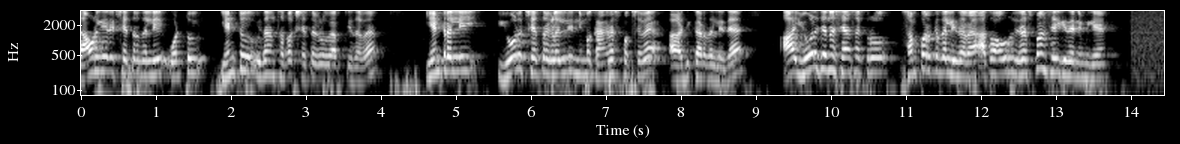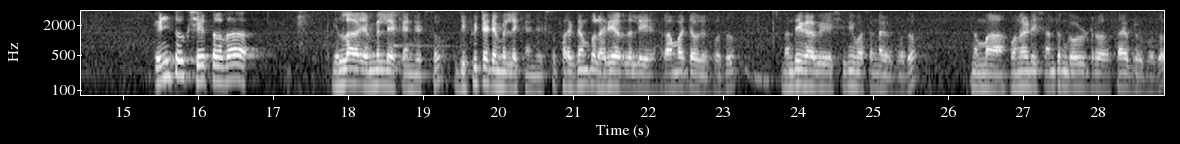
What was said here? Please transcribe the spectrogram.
ದಾವಣಗೆರೆ ಕ್ಷೇತ್ರದಲ್ಲಿ ಒಟ್ಟು ಎಂಟು ವಿಧಾನಸಭಾ ಕ್ಷೇತ್ರಗಳು ವ್ಯಾಪ್ತಿ ಇದ್ದಾವೆ ಎಂಟರಲ್ಲಿ ಏಳು ಕ್ಷೇತ್ರಗಳಲ್ಲಿ ನಿಮ್ಮ ಕಾಂಗ್ರೆಸ್ ಪಕ್ಷವೇ ಅಧಿಕಾರದಲ್ಲಿದೆ. ಆ ಏಳು ಜನ ಶಾಸಕರು ಸಂಪರ್ಕದಲ್ಲಿದ್ದಾರಾ ಅಥವಾ ಅವರು ರೆಸ್ಪಾನ್ಸ್ ಹೇಗಿದೆ ನಿಮಗೆ? ಎಂಟು ಕ್ಷೇತ್ರದ ಎಲ್ಲ M L A candidates defeated M L A candidates for example ಹರಿಹರದಲ್ಲಿ ರಾಮಾಜ್ ಅವ್ರು ಇರ್ಬೋದು, ನಂದಿಗಾವಿ ಶ್ರೀನಿವಾಸಣ್ಣ ಇರ್ಬೋದು, ನಮ್ಮ ಹೊನ್ನಳ್ಳಿ ಶಾಂತನಗೌಡ್ರ ಸಾಹೇಬ್ರು ಇರ್ಬೋದು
